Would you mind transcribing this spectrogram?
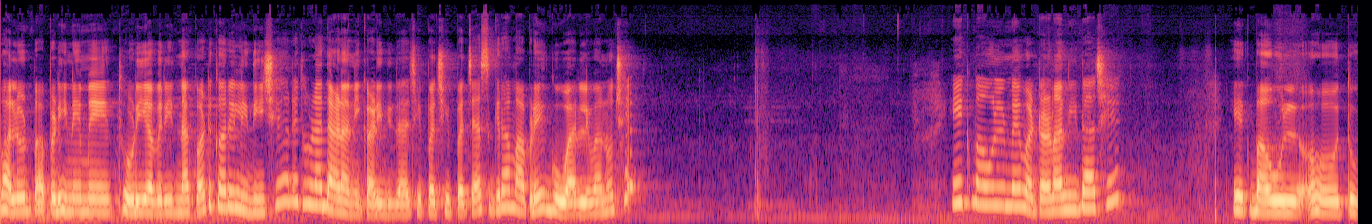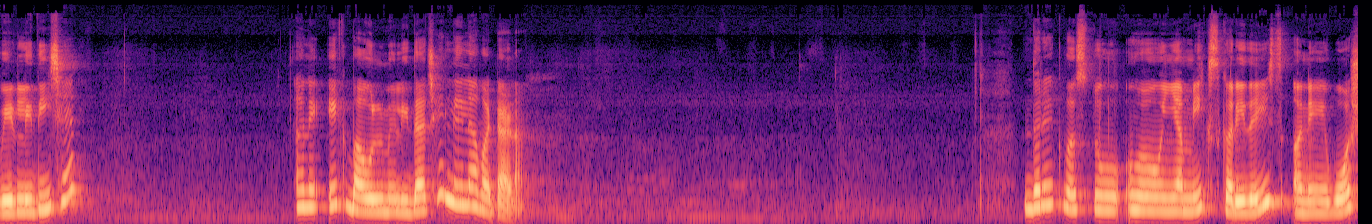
વાલોડ પાપડીને મેં થોડી આવી રીતના કટ કરી લીધી છે અને થોડા દાણા નીકાળી દીધા છે. પછી પચાસ ગ્રામ આપણે ગુવાર લેવાનો છે. એક બાઉલ મેં વટાણા લીધા છે. એક બાઉલ તુવેર લીધી છે. અને એક બાઉલ મેં લીધા છે લીલા વટાણા. દરેક વસ્તુ હું અહીંયા મિક્સ કરી દઈશ અને વોશ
